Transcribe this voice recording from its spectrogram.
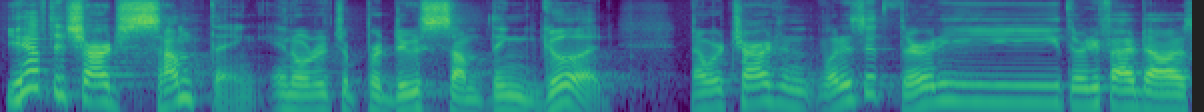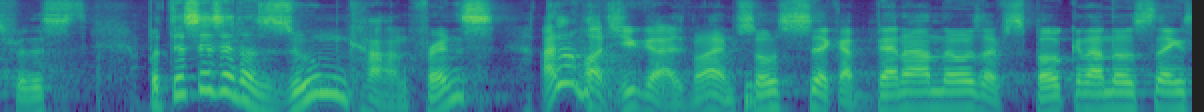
You have to charge something in order to produce something good. Now we're charging, what is it, 30 $35 for this? But this isn't a Zoom conference. I don't know about you guys, but I'm so sick. I've been on those, I've spoken on those things.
